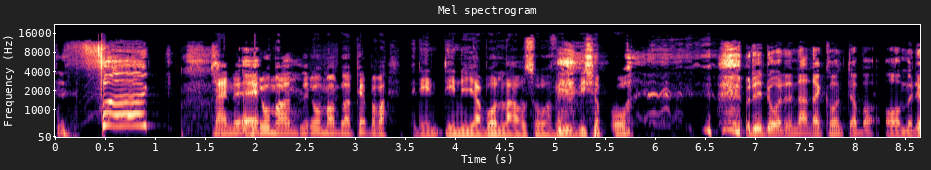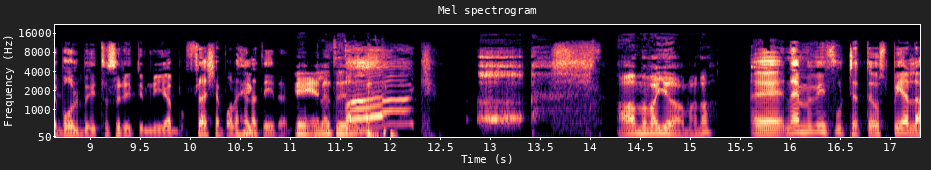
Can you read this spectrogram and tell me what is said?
Fuck! Men det Eh. är då man, det är då man börjar peppa. bara, Men det är, det är nya bollar och så. Vi, vi kör på. Och det är då den andra kontrar bara, ja men det är bollbyte så det är typ nya fräscha bollar hela tiden. Det är hela tiden. Fuck! Ja, men vad gör man då? Eh, nej men vi fortsätter att spela.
